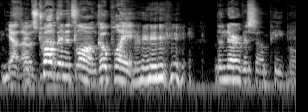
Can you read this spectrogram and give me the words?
Yeah, that it's twelve bad. minutes long. Go play it. the nerve of some people.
